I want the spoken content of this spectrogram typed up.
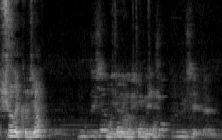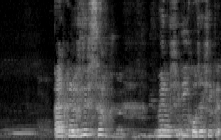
şurada kıracağım. Yumurta da yumurtaymış ha. Eğer kırabilirsem benim için ilk olacak şekli.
